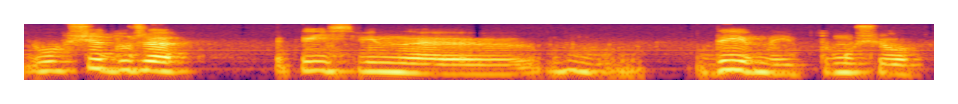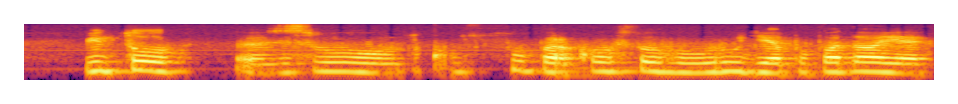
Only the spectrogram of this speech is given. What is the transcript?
ну, взагалі дуже якийсь він е, ну, дивний, тому що він то е, зі свого супер косого орудія попадає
